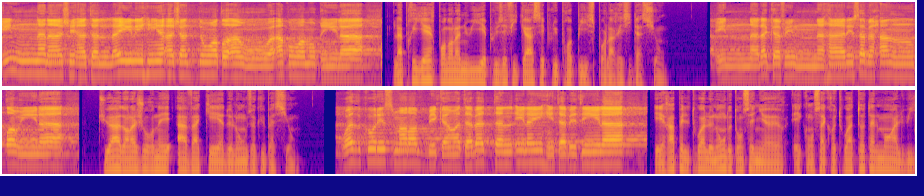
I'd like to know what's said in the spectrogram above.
إن ناشئة الليل هي أشد وطئا وأقوم قيلا La prière pendant la nuit est plus efficace et plus propice pour la récitation. Tu as dans la journée à vaquer à de longues occupations. Et rappelle-toi le nom de ton Seigneur et consacre-toi totalement à lui.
